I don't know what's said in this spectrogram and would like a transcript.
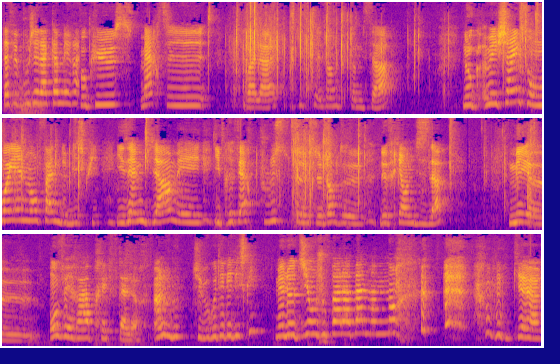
T'as fait bouger la caméra. Focus, merci. Voilà, présente comme ça. Donc mes chiens ils sont moyennement fans de biscuits Ils aiment bien mais ils préfèrent plus ce, genre de, friandises là Mais euh, on verra après tout à l'heure Hein loulou? Tu veux goûter des biscuits? Mélodie on joue pas à la balle maintenant Mon cœur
